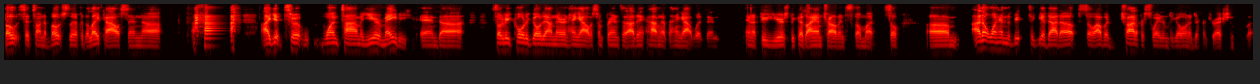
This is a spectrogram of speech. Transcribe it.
boat sits on the boat slip at the lake house, and uh, I get to it one time a year, maybe. And uh, so it'd be cool to go down there and hang out with some friends that I didn't haven't got to hang out with in in a few years because I am traveling so much. So um, I don't want him to be to give that up. So I would try to persuade him to go in a different direction. But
